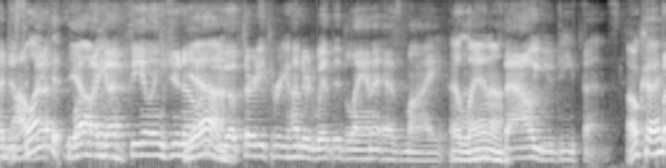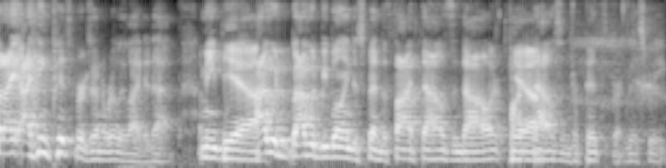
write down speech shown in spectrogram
I just I like gut, it. Yeah, I my mean- gut feelings, you know, Yeah. I'm go 3,300 with Atlanta as my uh, Atlanta. value defense. Okay. But I, I think Pittsburgh's going to really light it up. I mean, Yeah. I would I would be willing to spend the five thousand dollars, five thousand for Pittsburgh this week.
